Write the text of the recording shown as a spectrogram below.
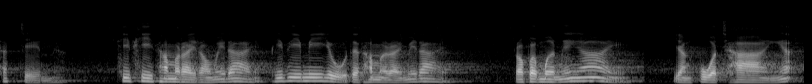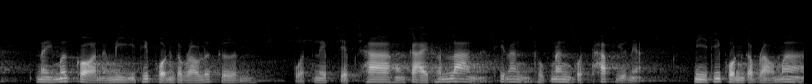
ชัดเจนเนี่ยพี่พีทำอะไรเราไม่ได้ พี่พีมีอยู่แต่ทำอะไรไม่ได้ เราประเมินง่าย ๆ อย่างปวดชาอย่างเงี้ยในเมื่อก่อนมีอิทธิพลกับเราเหลือเกิน ปวดเหน็บเจ็บชาของกายท่อนล่างที่นั่งถูกนั่งกดทับอยู่เนี่ย มีอิทธิพลกับเรามาก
